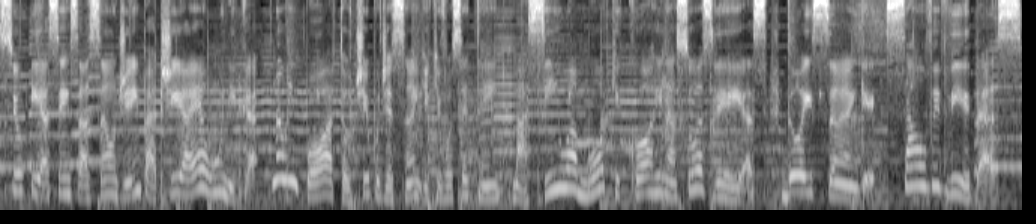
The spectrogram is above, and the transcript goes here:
fácil e a sensação de empatia é única. Não importa o tipo de sangue que você tem, mas sim o amor que corre nas suas veias. Doe sangue, salve vidas.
